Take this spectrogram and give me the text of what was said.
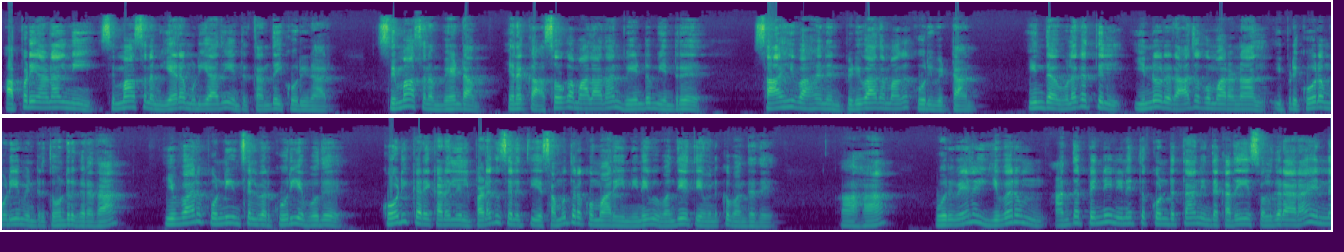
அப்படியானால் நீ சிம்மாசனம் ஏற முடியாது என்று தந்தை கூறினார். சிம்மாசனம் வேண்டாம். எனக்கு அசோக மாலாதான் வேண்டும் என்று சாஹிவாகனன் பிடிவாதமாக கூறிவிட்டான். இந்த உலகத்தில் இன்னொரு ராஜகுமாரனால் இப்படி கூற முடியும் என்று தோன்றுகிறதா? இவ்வாறு பொன்னியின் செல்வர் கூறியபோது கோடிக்கரை கடலில் படகு செலுத்திய சமுத்திரகுமாரியின் நினைவு வந்தியத்தேவனுக்கு வந்தது. ஆஹா ஒருவேளை இவரும் அந்த பெண்ணை நினைத்து கொண்டு தான் இந்த கதையை சொல்கிறாரா என்ன?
